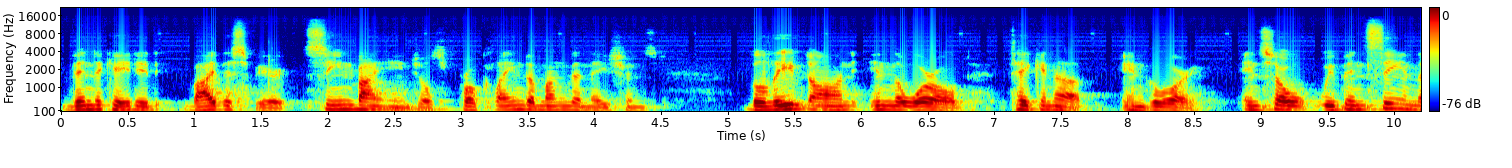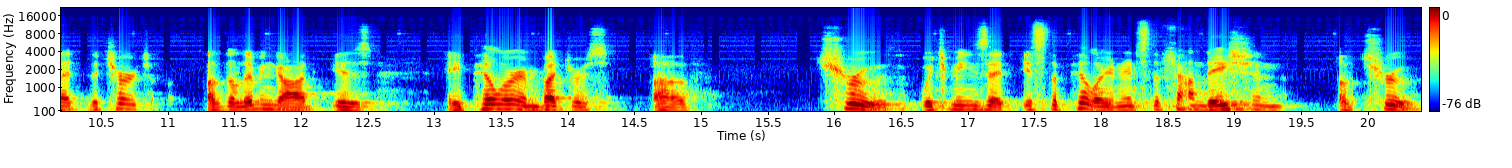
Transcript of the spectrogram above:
vindicated by the Spirit, seen by angels, proclaimed among the nations, believed on in the world, taken up in glory. And so we've been seeing that the church of the living God is a pillar and buttress of truth, which means that it's the pillar and it's the foundation of truth.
